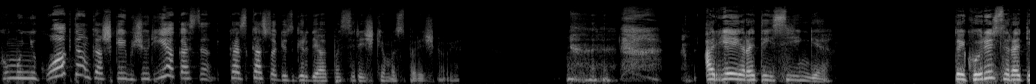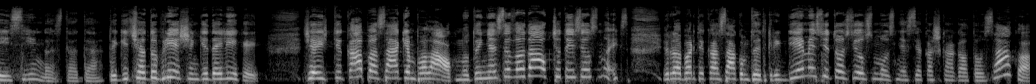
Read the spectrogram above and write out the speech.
komunikuok ten kažkaip, žiūrėk, kas, kas, kas tokius girdėjot pasireiškimus pareiškimui. Ar jie yra teisingi? Tai kuris yra teisingas tada? Taigi čia du priešingi dalykai. Čia tik ką pasakėm, palauk, nu tai nesivadauk čia tais jausmais. Ir dabar tik ką sakom, tu atkreipdėmėsi tos jausmus, nes jie kažką gal tau sako.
